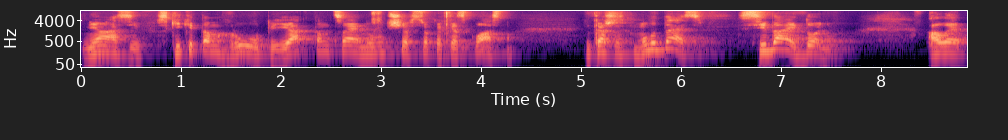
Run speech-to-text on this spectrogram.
м'язів, скільки там груп, як там це. Ну, взагалі, все капець класно. Він каже: молодець, сідай, доню. Але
